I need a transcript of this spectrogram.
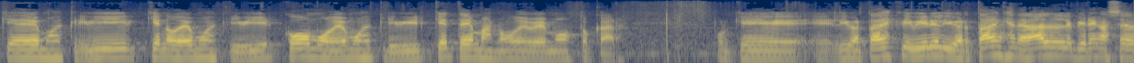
qué debemos escribir, qué no debemos escribir, cómo debemos escribir, qué temas no debemos tocar. Porque eh, libertad de escribir y libertad en general vienen a ser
